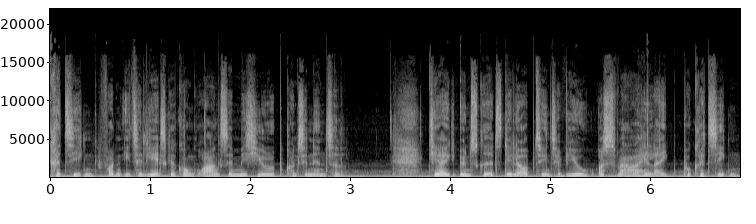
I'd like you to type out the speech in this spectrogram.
kritikken for den italienske konkurrence Miss Europe Continental. De har ikke ønsket at stille op til interview og svarer heller ikke på kritikken.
